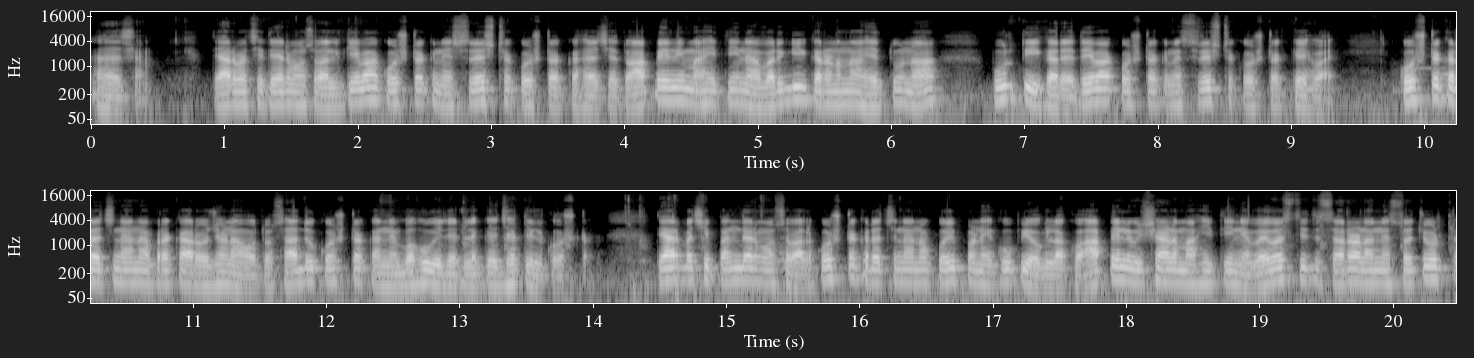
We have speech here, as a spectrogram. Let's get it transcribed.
કહે છે. ત્યાર પછી તેરમો સવાલ, કેવા કોષ્ટકને શ્રેષ્ઠ કોષ્ટક કહે છે? તો આપેલી માહિતીના વર્ગીકરણના હેતુના પૂર્તિ કરે તેવા કોષ્ટકને શ્રેષ્ઠ કોષ્ટક કહેવાય. કોષ્ટક રચનાના પ્રકારો જણાવો. તો સાદું કોષ્ટક અને બહુવિધ એટલે કે જટિલ કોષ્ટક. ત્યાર પછી પંદરમો સવાલ, કોષ્ટક રચનાનો કોઈ પણ એક ઉપયોગ લખો. આપેલ વિશાળ માહિતીને વ્યવસ્થિત, સરળ અને સચોટ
